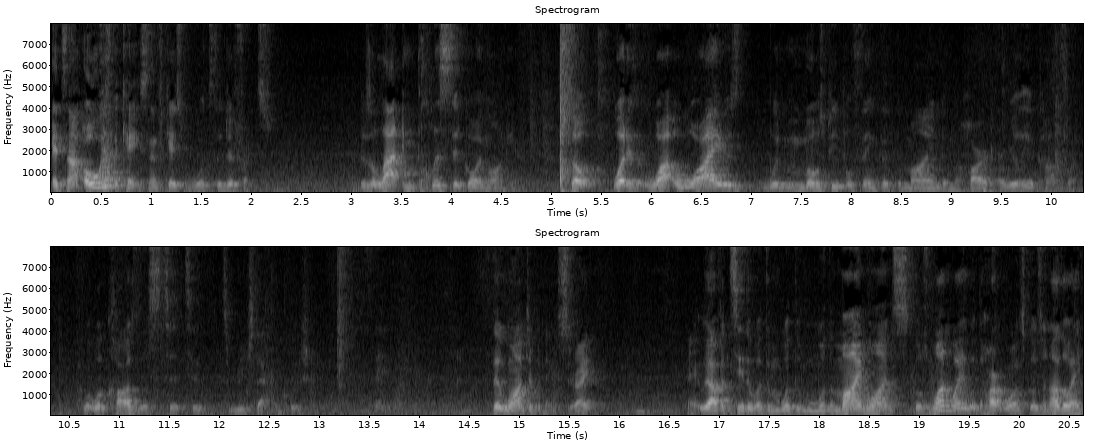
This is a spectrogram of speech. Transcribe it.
it's not always the case. In the case, what's the difference? There's a lot implicit going on here. So what is it? Why, why is, would most people think that the mind and the heart are really a conflict? What, what caused us to, to, to reach that conclusion? They want different things. They want different things, right? Mm-hmm. Right, We often see that what the, what, the, what the mind wants goes one way, what the heart wants goes another way,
